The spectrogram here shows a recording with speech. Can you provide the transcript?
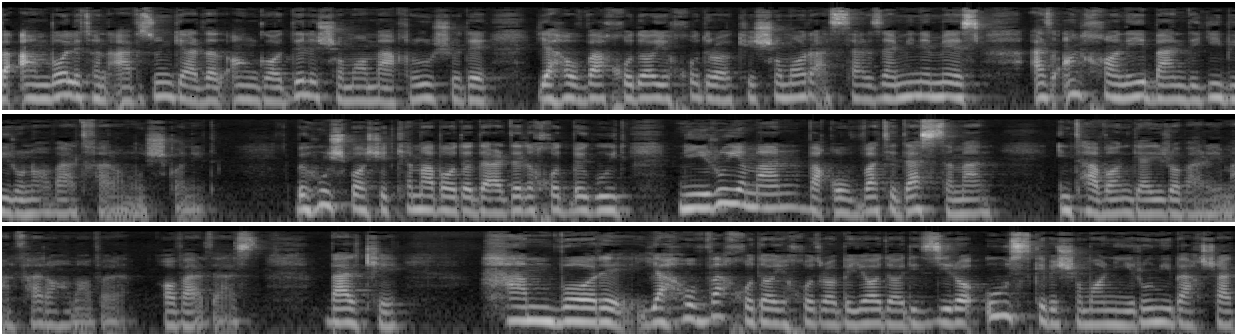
و اموالتان افزون گردد آنگاه دل شما مغرور شده یهوه خدای خود را که شما را از سرزمین مصر از آن خانه بندگی بیرون آورد فراموش کنید. به هوش باشید که مبادا در دل خود بگویید نیروی من و قوت دست من این توانگری را برای من فراهم آورده است. بلکه همواره یهوه خدای خود را به یاد دارید زیرا اوست که به شما نیرو میبخشد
